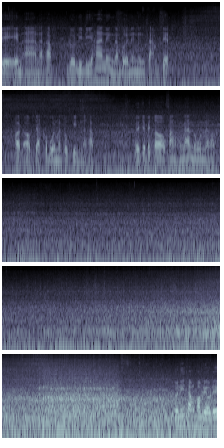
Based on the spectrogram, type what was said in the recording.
JNR นะครับ รุ่นดีๆ51นะเบอร์ 1137ถอดออกจากขบวนบรรทุกหินนะครับ เดี๋ยวจะไปต่อฝั่งทางด้านนู้นนะครับตัวนี้ทำความเร็วได้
